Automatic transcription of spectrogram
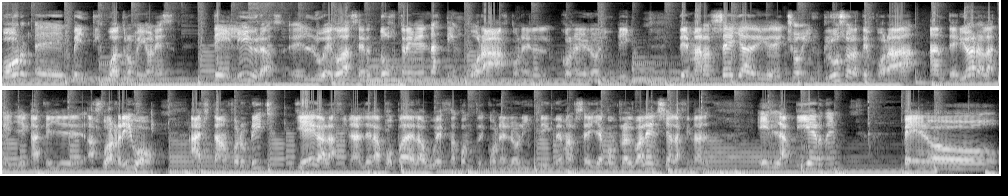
por eh, 24 millones de libras, eh, luego de hacer dos tremendas temporadas con el, con el Olympique de Marsella. De hecho, incluso la temporada anterior a, la que, a, a su arribo a Stamford Bridge, llega a la final de la Copa de la UEFA con, con el Olympique de Marsella contra el Valencia. La final es la pierden. Pero,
